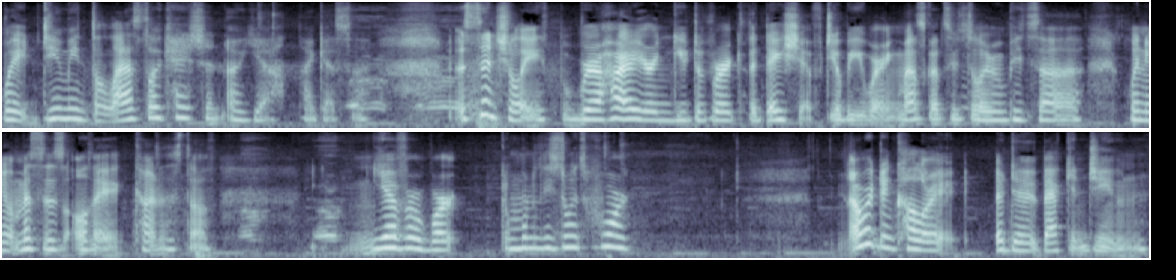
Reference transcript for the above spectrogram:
Wait, do you mean the last location? Oh, yeah, I guess so. Essentially, we're hiring you to work the day shift. You'll be wearing mascot suits, delivering pizza, cleaning up messes, all that kind of stuff. You ever worked in one of these joints before? I worked in Colorado back in June.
